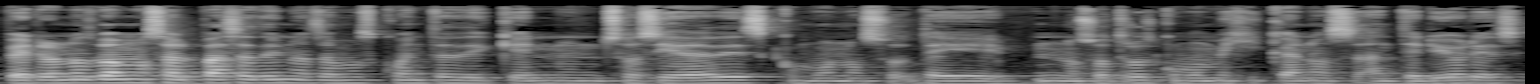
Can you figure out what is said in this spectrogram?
Pero nos vamos al pasado y nos damos cuenta de que en sociedades como noso- de nosotros como mexicanos anteriores,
